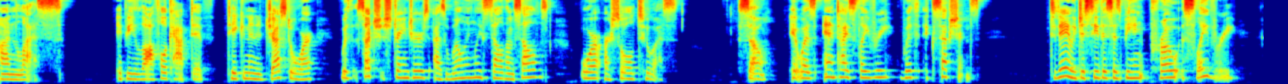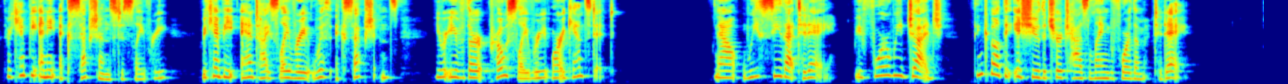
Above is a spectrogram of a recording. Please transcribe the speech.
unless it be lawful captive, taken in a just war, with such strangers as willingly sell themselves or are sold to us. So, it was anti slavery with exceptions Today, we just see this as being pro slavery. There can't be any exceptions to slavery. We can't be anti slavery with exceptions. You're either pro slavery or against it. Now, we see that today. Before we judge, think about the issue the church has laying before them today.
